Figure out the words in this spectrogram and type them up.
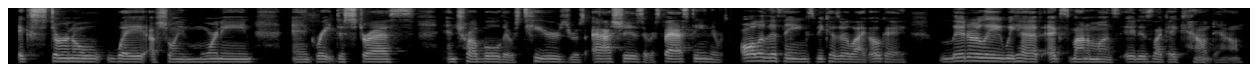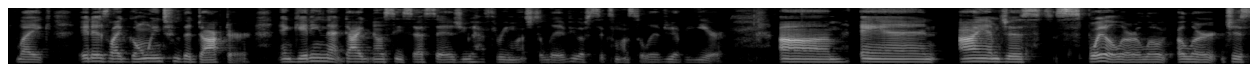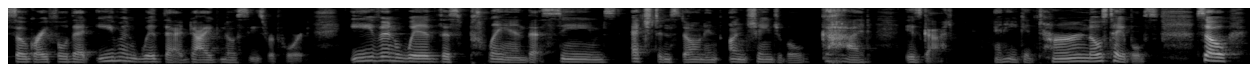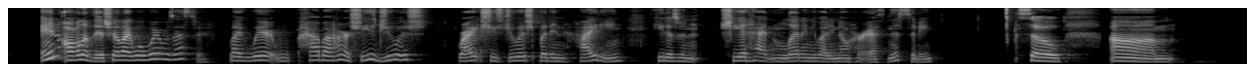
external way of showing mourning and great distress and trouble. There was tears, there was ashes, there was fasting, there was all of the things because they're like, okay, literally we have X amount of months. It is like a countdown. Like it is like going to the doctor and getting that diagnosis that says you have three months to live, you have six months to live, you have a year. Um, and I am just spoiler alert, alert, just so grateful that even with that diagnosis report, even with this plan that seems etched in stone and unchangeable, God is God and he can turn those tables. So, in all of this, you're like, well, where was Esther? Like, where, how about her? She's Jewish, right? She's Jewish, but in hiding, he doesn't, she hadn't let anybody know her ethnicity. So, um,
